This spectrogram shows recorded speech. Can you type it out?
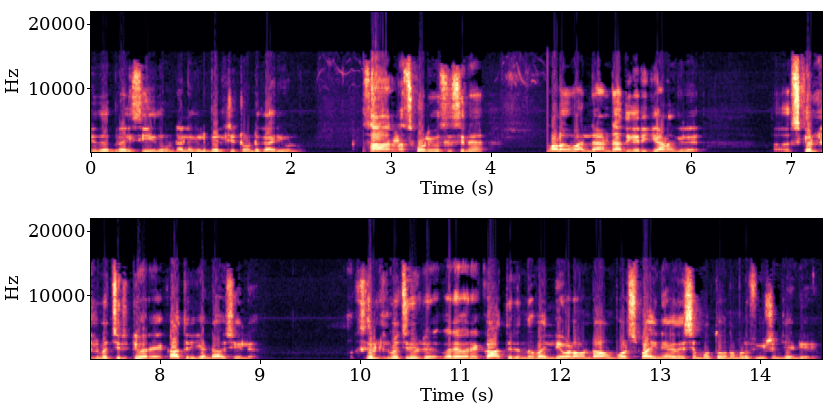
ഇത് ബ്രേസ് ചെയ്തുകൊണ്ട് അല്ലെങ്കിൽ ബെൽറ്റ് ഇട്ടുകൊണ്ട് കാര്യമുള്ളൂ. സാധാരണ സ്കോളിയോസിന് വളവ് വല്ലാണ്ട് അധികരിക്കുകയാണെങ്കിൽ സ്കെൽറ്റൽ മെച്ചൂരിറ്റി വരെ കാത്തിരിക്കേണ്ട ആവശ്യമില്ല. സ്കെൽറ്റൽ മെച്ചൂരിറ്റി വരെ വരെ കാത്തിരുന്ന് വലിയ വളവുണ്ടാകുമ്പോൾ സ്പൈൻ ഏകദേശം മൊത്തവും നമ്മൾ ഫ്യൂഷൻ ചെയ്യേണ്ടി വരും.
